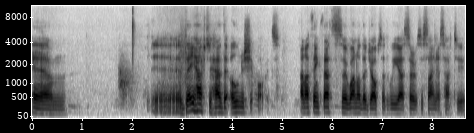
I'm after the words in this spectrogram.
Um, uh, they have to have the ownership of it, and I think that's uh, one of the jobs that we as service designers have to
